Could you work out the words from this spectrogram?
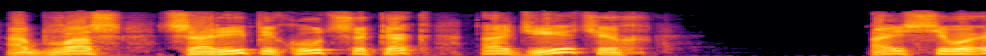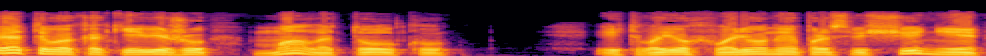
Об вас цари пекутся, как о детях. А из всего этого, как я вижу, мало толку. И твое хваленое просвещение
